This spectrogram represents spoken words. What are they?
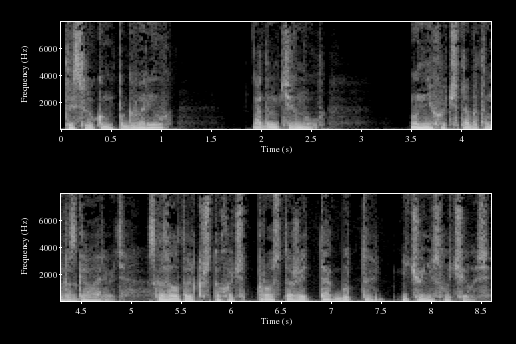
«Ты с Люком поговорил?» Адам кивнул. «Он не хочет об этом разговаривать. Сказал только, что хочет просто жить так, будто ничего не случилось.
